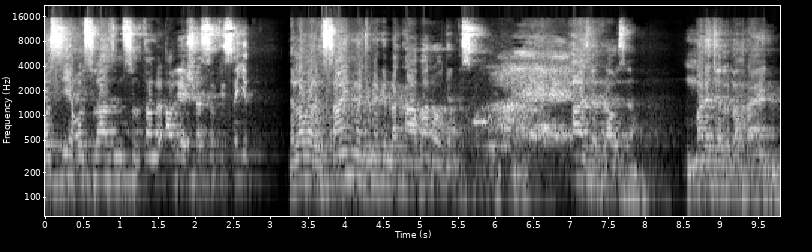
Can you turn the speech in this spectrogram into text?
وسیع غوث العظم سلطان الاولیاء شاہ صفی سید دلاور زائن مجنہ کی لکھابہ روجہ کس قبول حاضر روزہ مرج البحرین،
